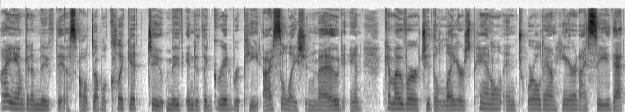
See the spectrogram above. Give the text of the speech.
I am going to move this. I'll double click it to move into the grid repeat isolation mode and come over to the layers panel and twirl down here and I see that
